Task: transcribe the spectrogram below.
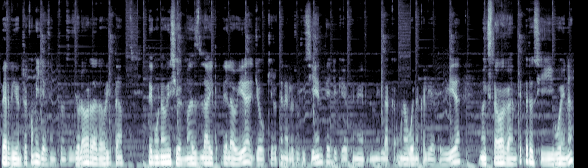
perdido entre comillas. Entonces yo la verdad ahorita tengo una visión más light de la vida, yo quiero tener lo suficiente, yo quiero tener una buena calidad de vida, no extravagante, pero sí buena,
